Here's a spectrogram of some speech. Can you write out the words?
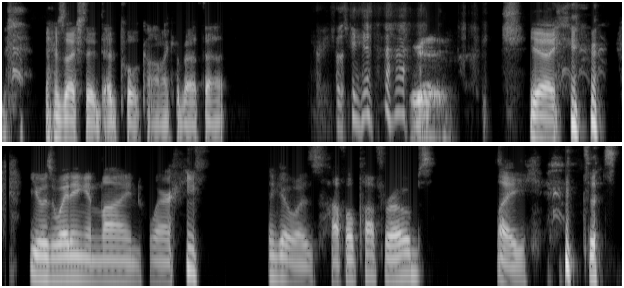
there's actually a Deadpool comic about that. Really? Yeah, he was waiting in line wearing, I think it was Hufflepuff robes, like just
